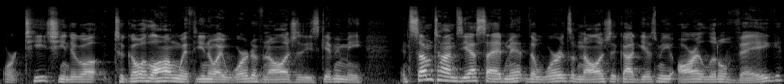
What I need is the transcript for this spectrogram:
or teaching to go to go along with, you know, a word of knowledge that He's giving me. And sometimes, yes, I admit the words of knowledge that God gives me are a little vague.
